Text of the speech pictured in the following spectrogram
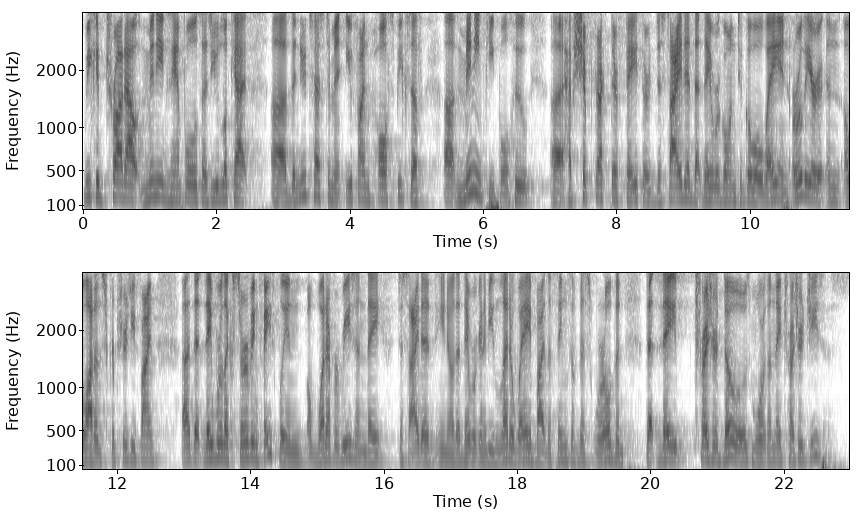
We could trot out many examples. As you look at uh, the New Testament, you find Paul speaks of uh, many people who uh, have shipwrecked their faith or decided that they were going to go away. And earlier in a lot of the scriptures, you find uh, that they were like serving faithfully, and whatever reason they decided, you know, that they were going to be led away by the things of this world, and that they treasured those more than they treasured Jesus.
